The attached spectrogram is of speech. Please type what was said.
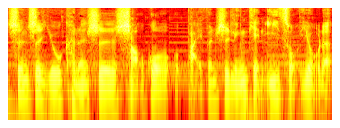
甚至有可能是少过百分之零点一左右的。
